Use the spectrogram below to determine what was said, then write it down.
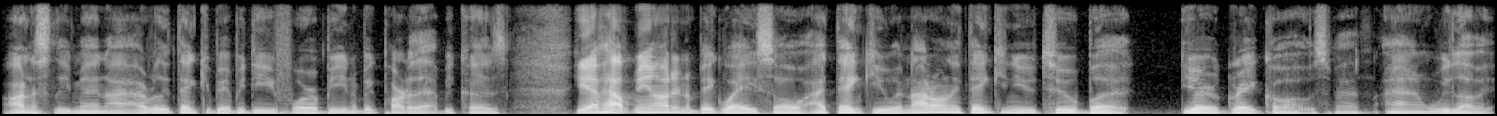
Honestly, man, I, I really thank you, Baby D, for being a big part of that because you have helped me out in a big way. So I thank you, and not only thanking you too, but you're a great co-host, man, and we love it.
